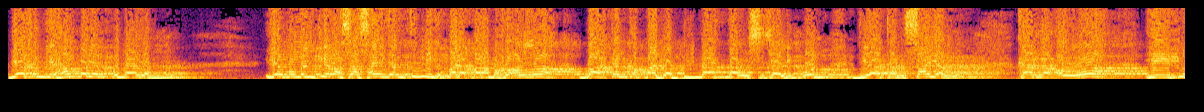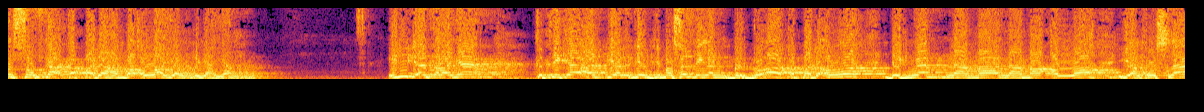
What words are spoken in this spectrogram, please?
dia akan menjadi hamba yang penyayang yang memiliki rasa sayang yang tinggi kepada para makhluk Allah bahkan kepada binatang sekalipun dia akan sayang karena Allah yaitu suka kepada hamba Allah yang penyayang. Ini di antaranya ketika yang, yang dimaksud dengan berdoa kepada Allah dengan nama-nama Allah yang husna,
